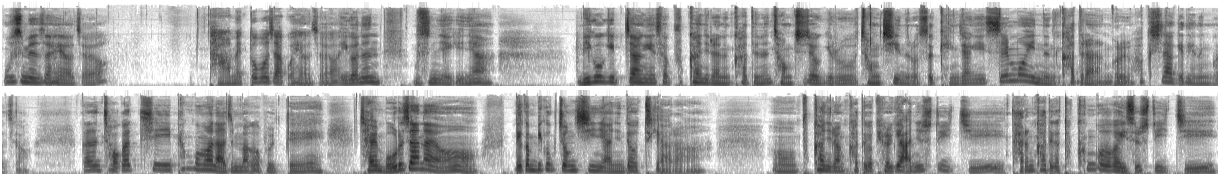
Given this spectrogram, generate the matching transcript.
웃으면서 헤어져요. 다음에 또 보자고 헤어져요. 이거는 무슨 얘기냐? 미국 입장에서 북한이라는 카드는 정치적으로 정치인으로서 굉장히 쓸모 있는 카드라는 걸 확신하게 되는 거죠. 그러니까 저같이 평범한 아줌마가 볼 때 잘 모르잖아요. 내가 미국 정치인이 아닌데 어떻게 알아? 어, 북한이란 카드가 별게 아닐 수도 있지. 다른 카드가 더 큰 거가 있을 수도 있지.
